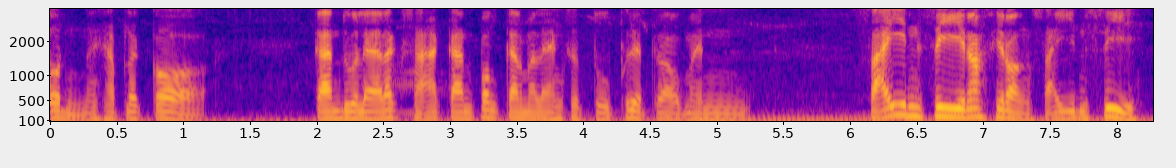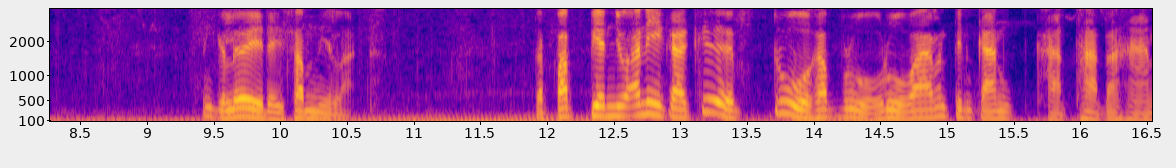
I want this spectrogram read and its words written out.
ต้นนะครับ แล้วก็การดูแลรักษาการป้องกันแมลงศัตรูพืชเรามันสายอินทรีย์เนาะพี่รองสายอินทรีย์มันก็เลยได้ซ้ำนี่แหละแต่ปรับเปลี่ยนอยู่อันนี้ก็คือรู้ครับรู้รู้ว่ามันเป็นการขาดถาดอาหาร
